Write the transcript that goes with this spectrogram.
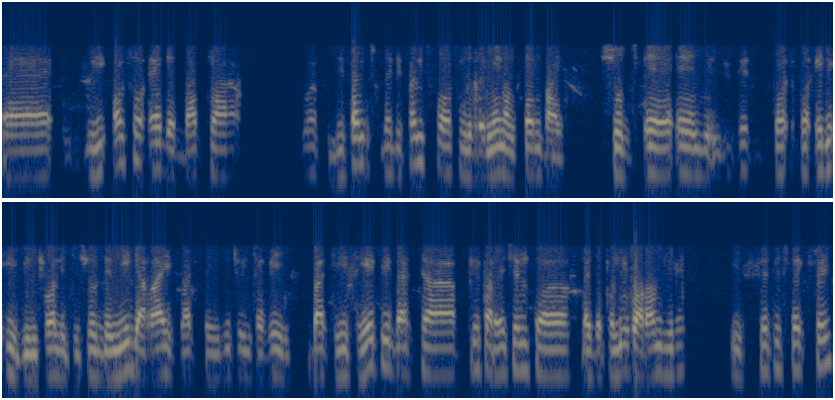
Uh, we also added that uh, defense, the defense force will remain on standby should uh, uh, for, for, any eventuality, should the need arise that they need to intervene. But he's happy that uh, preparations uh, by the police around here is satisfactory.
